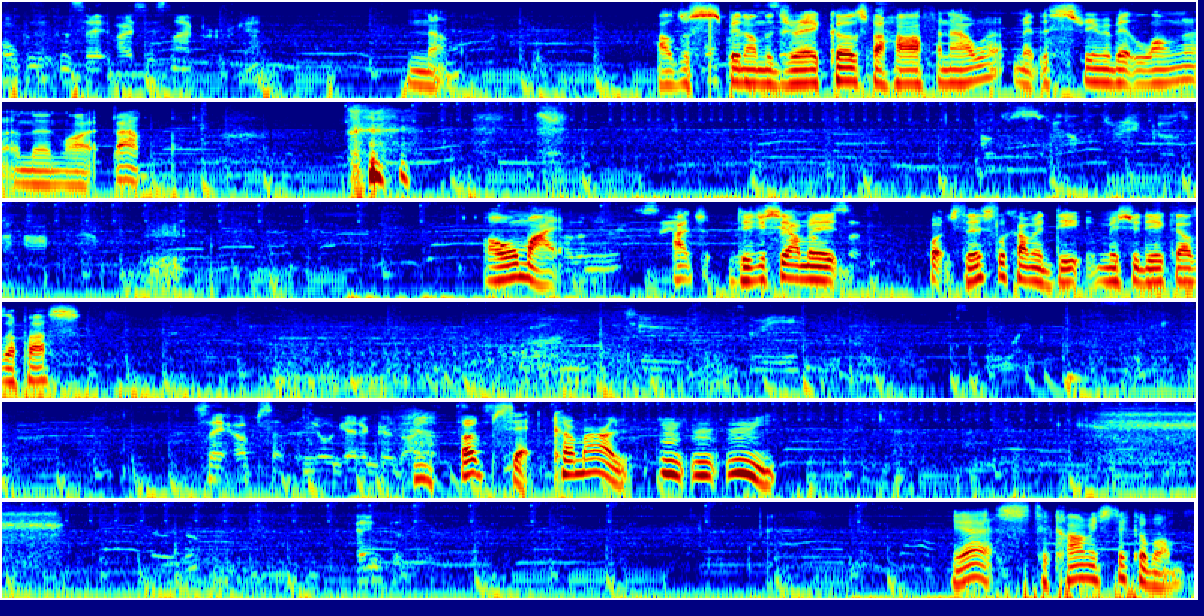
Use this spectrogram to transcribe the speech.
Open it and say icy sniper, okay? No. I'll just spin on the Dracos for half an hour, make the stream a bit longer, and then like, bam. oh my! Adam, you say Actu did you see how many? Watch this. Look how many de Mr. decals I pass. Upset you'll get a good item. Upset. Come on. Mm mm mm. There we go. Painted. Yes, Takumi sticker bomb.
